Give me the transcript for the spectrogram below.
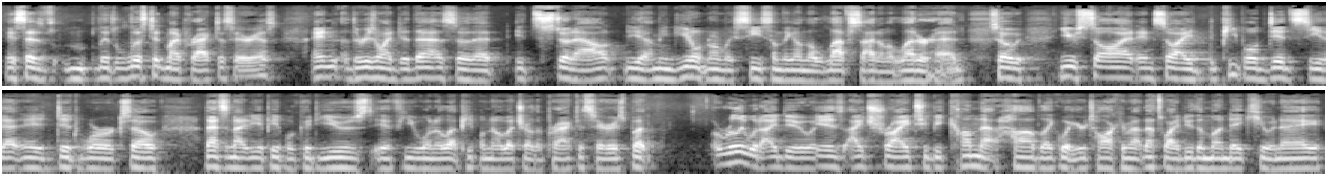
it says it listed my practice areas, and the reason why I did that is so that it stood out. Yeah, I mean you don't normally see something on the left side of a letterhead, so you saw it, and so I people did see that, and it did work. So that's an idea people could use if you want to let people know about your other practice areas. But really what I do is I try to become that hub like what you're talking about. That's why I do the Monday Q&A.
